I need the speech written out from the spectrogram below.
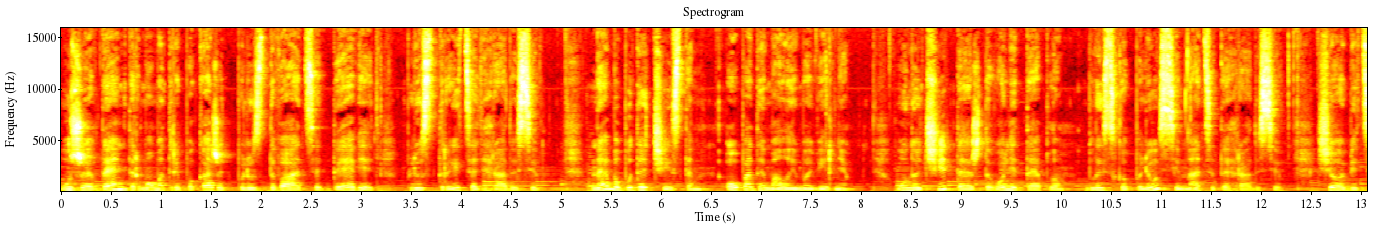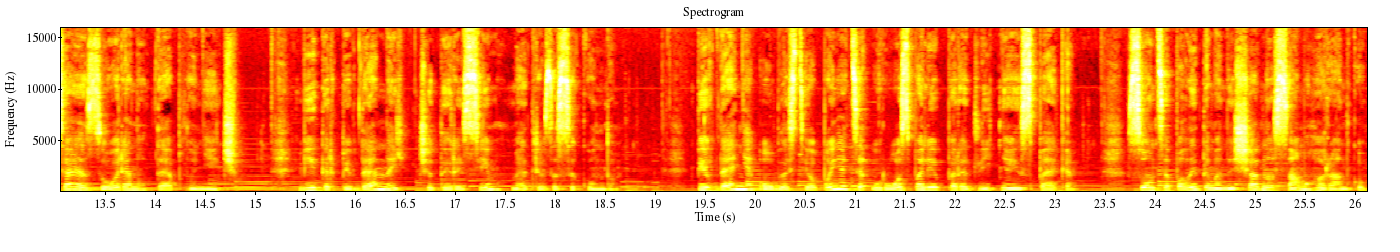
Уже в день термометри покажуть плюс 29, плюс 30 градусів. Небо буде чистим, опади малоймовірні. Уночі теж доволі тепло, близько плюс 17 градусів, що обіцяє зоряну теплу ніч. Вітер південний 4-7 метрів за секунду. Південні області опиняться у розпалі передлітньої спеки. Сонце палитиме нещадно з самого ранку,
